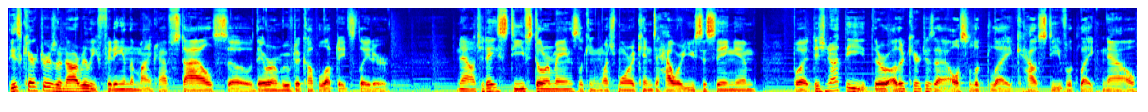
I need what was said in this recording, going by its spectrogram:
These characters are not really fitting in the Minecraft style, so they were removed a couple updates later. Now, today Steve still remains looking much more akin to how we're used to seeing him, but did you know that the, there are other characters that also looked like how Steve looked like now?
